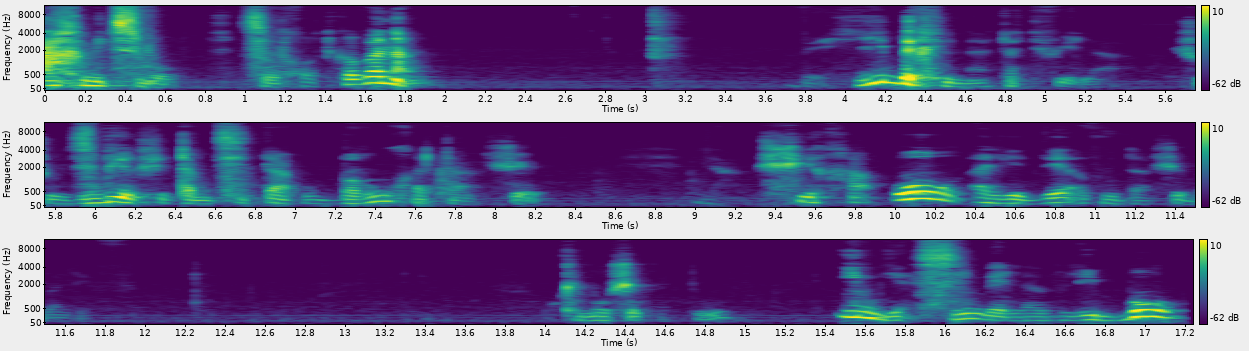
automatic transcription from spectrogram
אך מצוות צריכות כוונה. היא בחינת התפילה, שהוא הסביר שתמציתה הוא ברוך אתה השם, האור על ידי עבודה שבלב. וכמו שכתוב, אם ישים אליו ליבו,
